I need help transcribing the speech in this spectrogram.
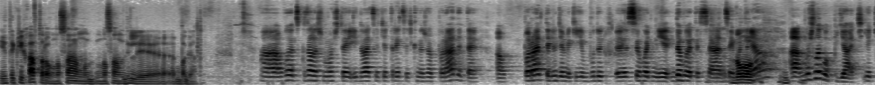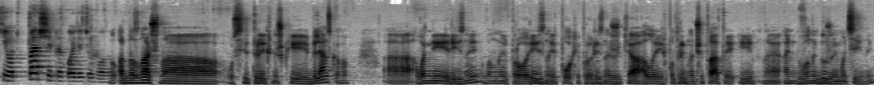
І таких авторів на самом, на самом деле багато. Ви от сказали, що можете і 20, і 30 книжок порадити. Порадьте людям, які будуть сьогодні дивитися цей Ну, матеріал. А можливо, 5, які от перші приходять у Ну, голову. однозначно, усі три книжки Білянського. Вони різні, вони про різні епохи, про різне життя, але їх потрібно читати, і е, вони дуже емоційні.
